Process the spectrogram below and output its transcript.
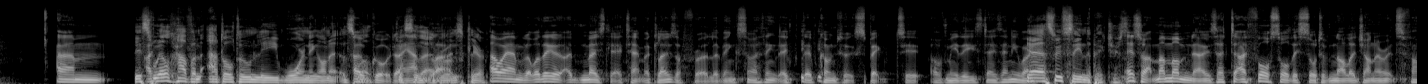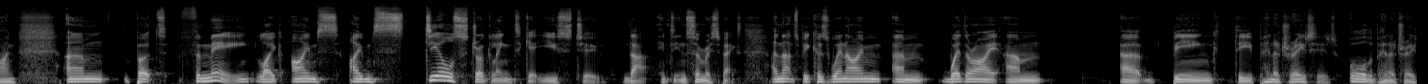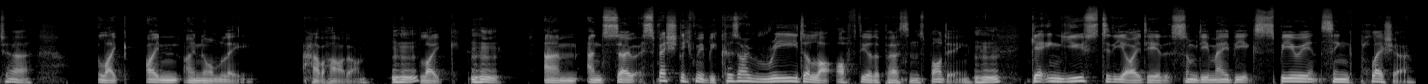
Um, This will have an adult only warning on it as well. Oh, good. Just I so am that glad. everyone's clear. Oh, I am glad. Well, they, mostly I take my clothes off for a living, so I think they've they've come to expect it of me these days anyway. Yes, we've seen the pictures. It's right. My mum knows. I, I force all this sort of knowledge on her. It's fine. Um, but for me, like I'm, I'm still struggling to get used to that in, in some respects, and that's because when I'm, um, whether I am uh, being the penetrated or the penetrator, like I, I normally have a hard on, mm-hmm. like. Mm-hmm. Um, and so, especially for me, because I read a lot off the other person's body, mm-hmm. getting used to the idea that somebody may be experiencing pleasure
